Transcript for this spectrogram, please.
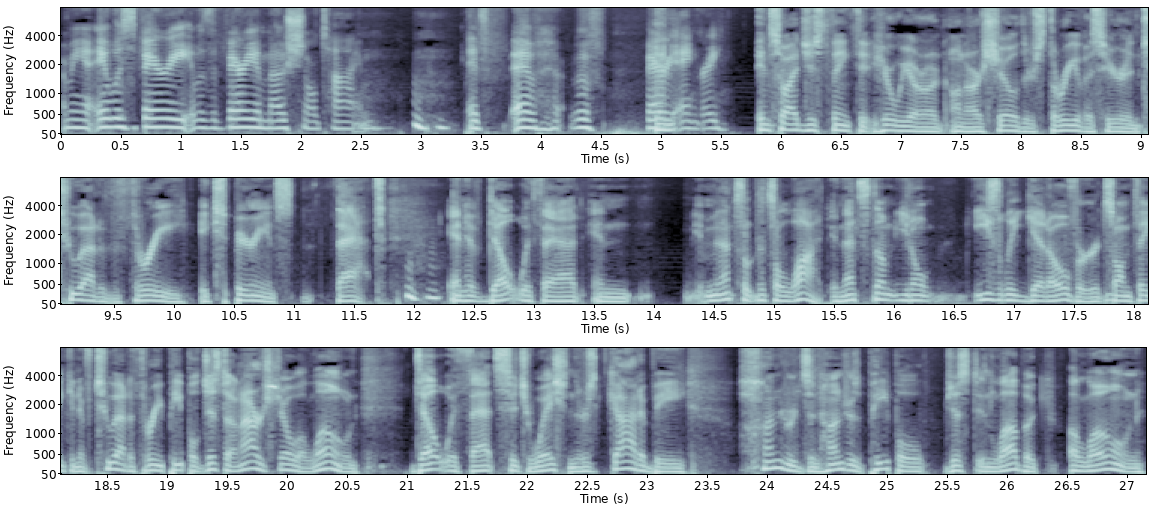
I mean, it was very, it was a very emotional time. It's uh, oof, very And- angry. And so I just think that here we are on, on our show. There's three of us here, and two out of the three experienced that and have dealt with that. And I mean, that's a, that's a lot, and that's something you don't easily get over. So I'm thinking if two out of three people just on our show alone dealt with that situation, there's got to be hundreds and hundreds of people just in Lubbock alone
